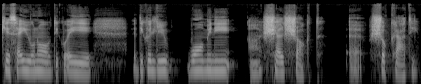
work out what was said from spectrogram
che sei uno di, quei, di quegli uomini uh, shell shocked, eh, scioccati.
